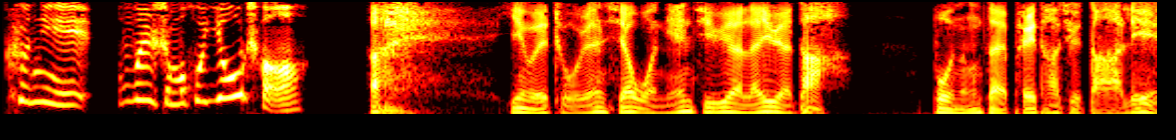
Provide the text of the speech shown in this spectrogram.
可你为什么会忧愁？唉，因为主人嫌我年纪越来越大，不能再陪他去打猎，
